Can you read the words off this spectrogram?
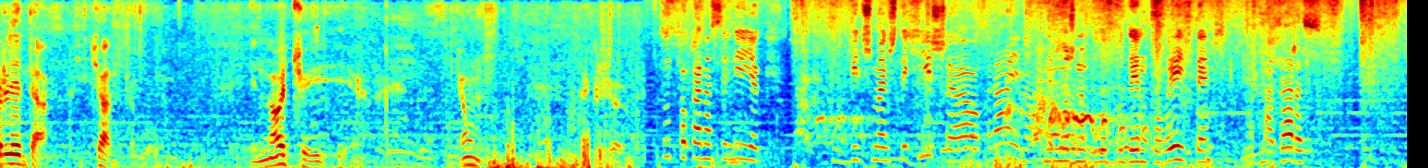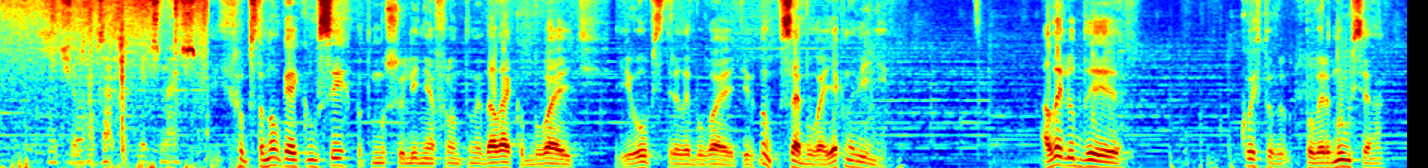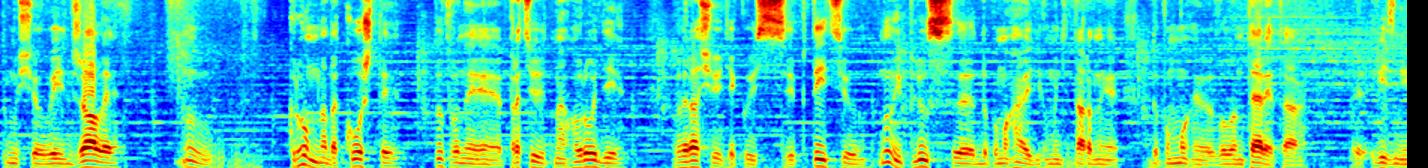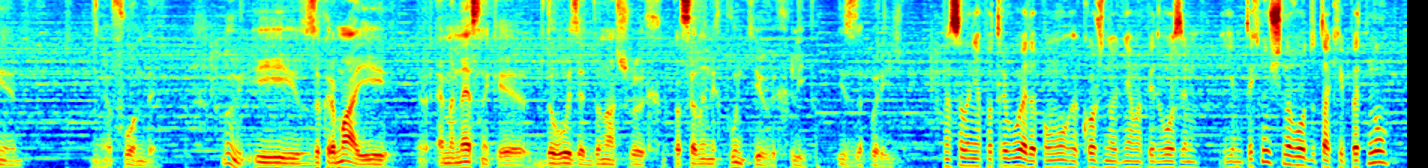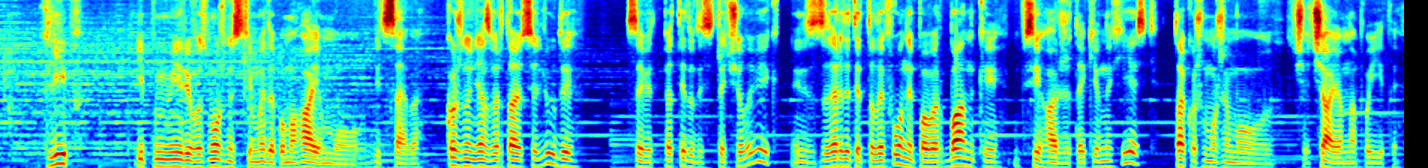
прилітав. Часто було. І ночі, і днем. Так що Тут поки на селі як більш-менш тихіше, а окраїна не можна було з будинку вийти. А зараз нічого, так, більш-менш. Обстановка, як у всіх, тому що лінія фронту недалеко, бувають і обстріли, бувають, і ну, все буває, як на війні. Але люди, кой-хто повернувся, тому що виїжджали. Ну, кругом треба кошти. Тут вони працюють на городі, вирощують якусь птицю, ну і плюс е, допомагають гуманітарної допомоги волонтери та е, різні е, фонди. Ну і, зокрема, і МНСники довозять до наших населених пунктів хліб із Запоріжжя. Населення потребує допомоги. Кожного дня ми підвозимо їм технічну воду, так і питну, хліб. І по мірі можливості ми допомагаємо від себе. Кожного дня звертаються люди, це від 5 до 10 чоловік. Зарядити телефони, павербанки, всі гаджети, які в них є. Також можемо чаєм напоїти.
